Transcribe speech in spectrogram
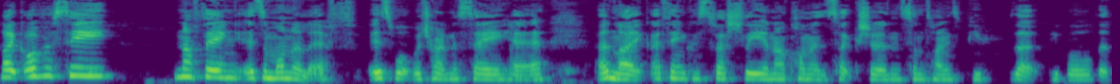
Like obviously nothing is a monolith is what we're trying to say here. And like i think especially in our comment section sometimes people that people that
